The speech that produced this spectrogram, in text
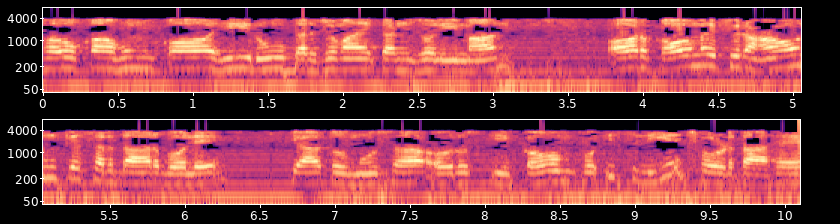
فوقهم قاهروا ترجمہ کنز ایمان اور قوم فرعون کے سردار بولے، کیا تو موسا اور اس کی قوم کو اس لیے چھوڑتا ہے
